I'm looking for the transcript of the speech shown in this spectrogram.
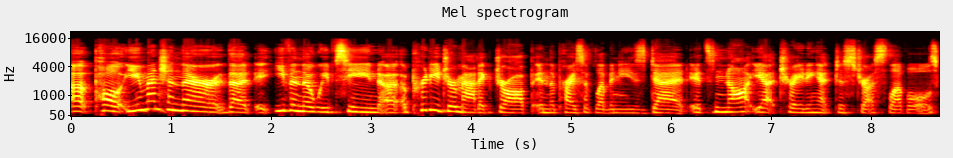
Uh, Paul, you mentioned there that even though we've seen a, a, pretty dramatic drop in the price of Lebanese debt, it's not yet trading at distress levels.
